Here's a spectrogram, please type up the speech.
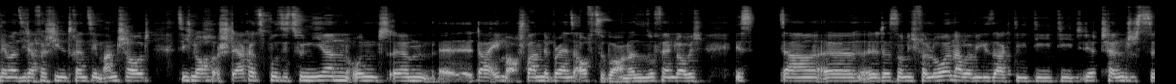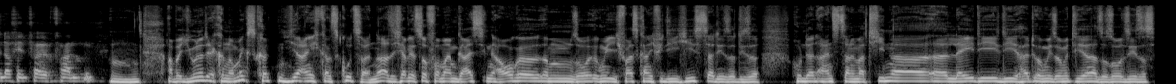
wenn man sich da verschiedene Trends eben anschaut, sich noch stärker zu positionieren und ähm, äh, da eben auch spannende Brands aufzubauen. Also insofern glaube ich, ist da äh, das ist noch nicht verloren, aber wie gesagt, die, die, die, die Challenges sind auf jeden Fall vorhanden. Mhm. Aber Unit Economics könnten hier eigentlich ganz gut sein. Ne? Also ich habe jetzt so vor meinem geistigen Auge ähm, so irgendwie, ich weiß gar nicht, wie die hieß da, diese, diese 101 Dalmatiner äh, Lady, die halt irgendwie so mit ihr, also so dieses,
